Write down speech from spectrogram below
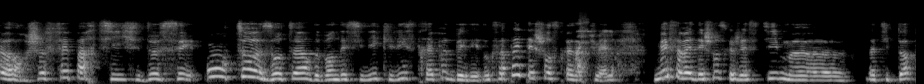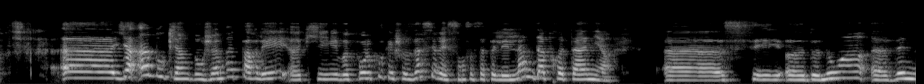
Alors, je fais partie de ces honteux auteurs de bande dessinée qui lisent très peu de BD. Donc, ça peut être des choses très actuelles, mais ça va être des choses que j'estime euh, bah, tip top. Euh, Il y a un bouquin dont j'aimerais parler euh, qui est pour le coup quelque chose d'assez récent. Ça s'appelle Les Lames d'Apretagne. Euh, c'est de Noah euh, Ven,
